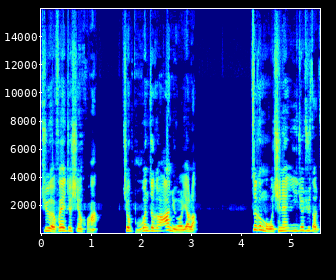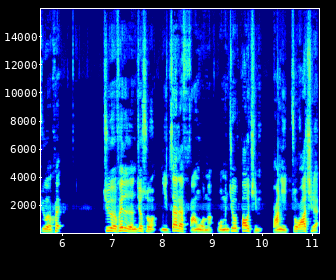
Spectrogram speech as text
居委会就先还，就不问这个二女儿要了。这个母亲呢，依旧去找居委会，居委会的人就说：“你再来烦我们，我们就报警把你抓起来，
